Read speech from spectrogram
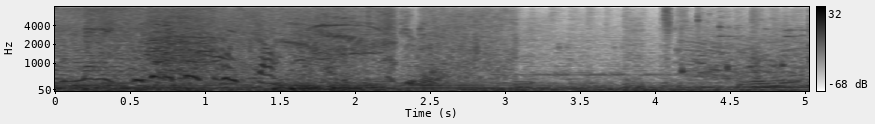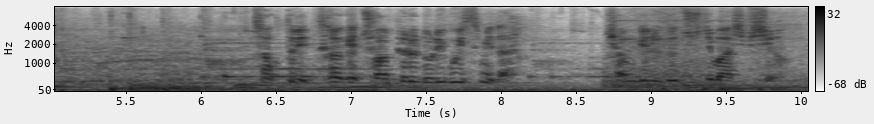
동맹이 교전을 펼치고 있어. 적들이 트럭의 좌표를 노리고 있습니다. 경계를 늦추지 마십시오.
